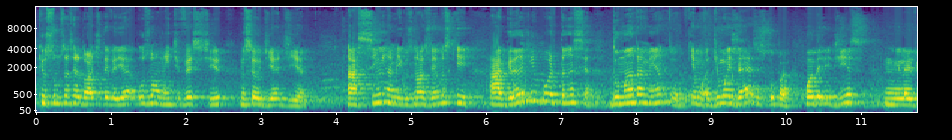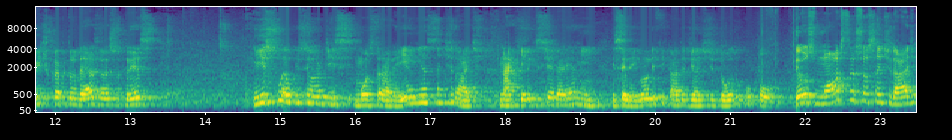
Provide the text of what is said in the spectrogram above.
que o sumo sacerdote deveria usualmente vestir no seu dia a dia. Assim, amigos, nós vemos que a grande importância do mandamento de Moisés, desculpa, quando ele diz em Levítico capítulo 10, verso 3, isso é o que o Senhor disse: mostrarei a minha santidade naquele que chegarem a mim, e serei glorificado diante de todo o povo. Deus mostra a sua santidade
